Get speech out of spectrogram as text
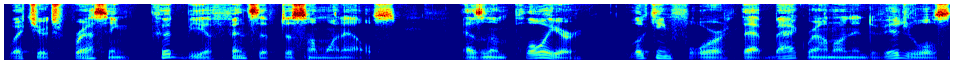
what you're expressing could be offensive to someone else. As an employer, looking for that background on individuals,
